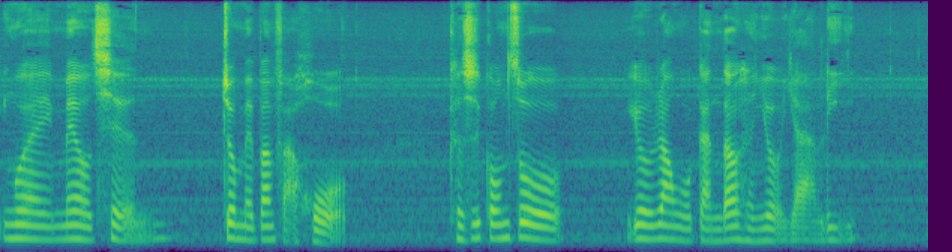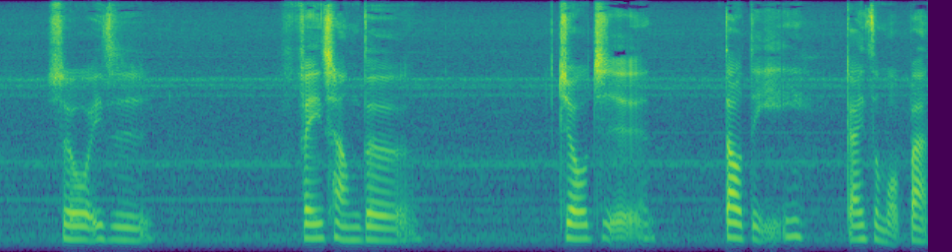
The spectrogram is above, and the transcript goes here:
因为没有钱就没办法活，可是工作又让我感到很有压力，所以我一直非常的纠结，到底。该怎么办？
